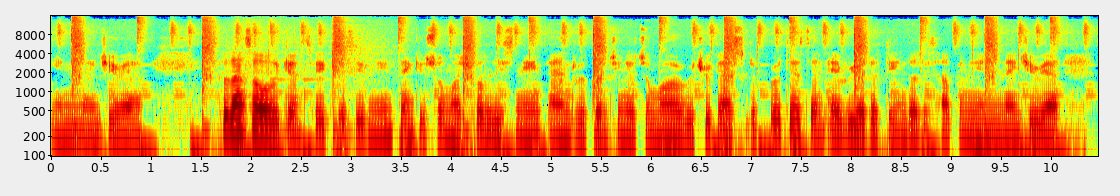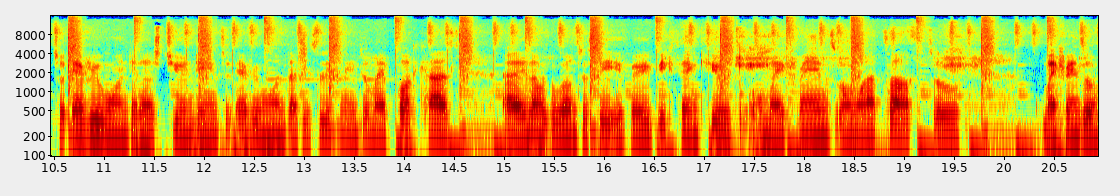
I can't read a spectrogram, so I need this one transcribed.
in Nigeria. So that's all we can take this evening. Thank you so much for listening, and we'll continue tomorrow with regards to the protest and every other thing that is happening in Nigeria. To everyone that has tuned in, to everyone that is listening to my podcast, I want to say a very big thank you to all my friends on WhatsApp, to my friends on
